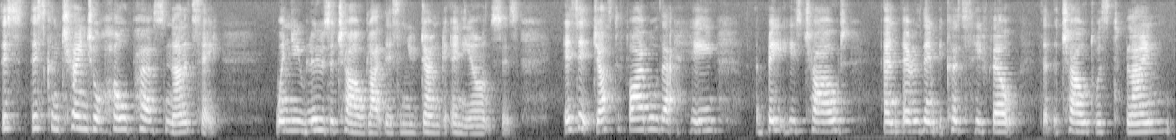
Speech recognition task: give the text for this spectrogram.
This, this can change your whole personality when you lose a child like this and you don't get any answers. Is it justifiable that he beat his child and everything because he felt that the child was to blame?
